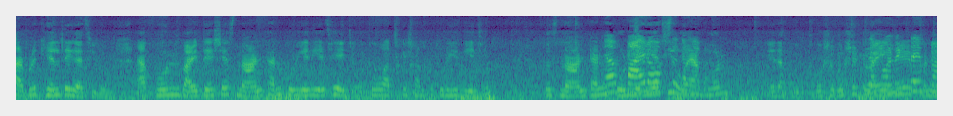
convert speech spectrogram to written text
তারপরে খেলতে গেছিল। এখন বাড়িতে এসে স্নান টান করিয়ে দিয়েছে। এই যে ওকেও আজকে শ্যাম্পু করিয়ে দিয়েছি। তো স্নান টান করিয়ে দিয়েছি ও এখন এ দেখো বসে বসে ড্রয়িংয়ে মানে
